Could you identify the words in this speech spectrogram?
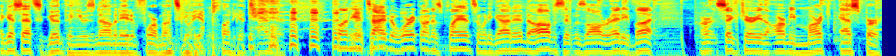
I guess that's a good thing. He was nominated four months ago. He had plenty of time, to, plenty of time to work on his plan. So when he got into office, it was already. But our Secretary of the Army Mark Esper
